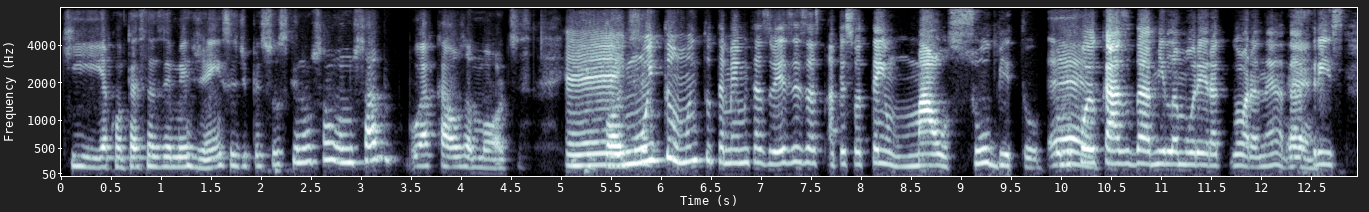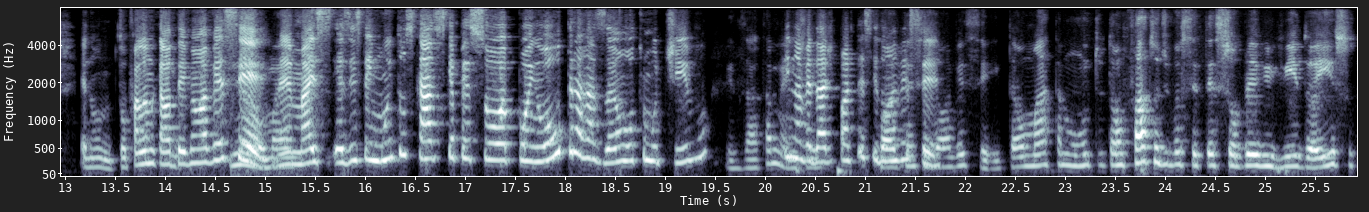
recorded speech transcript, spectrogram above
que acontece nas emergências de pessoas que não são não sabem a causa mortes. É, e muito, ser... muito também, muitas vezes a, a, pessoa tem um mal súbito, como é. foi o caso da Mila Moreira agora, né? Da é. atriz. Eu não estou falando que ela teve um AVC, não, né, mas... né? Mas existem muitos casos que a pessoa põe outra razão, outro motivo. Exatamente. E na verdade pode ter sido pode um AVC. Ter sido um AVC. Então mata muito. Então, o fato de você ter sobrevivido a isso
